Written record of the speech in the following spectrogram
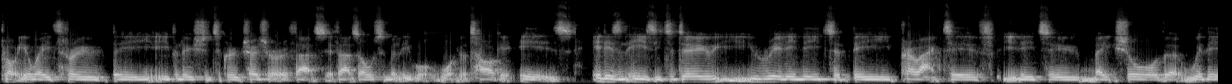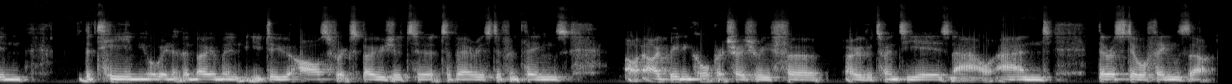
plot your way through the evolution to group treasurer if that's if that's ultimately what, what your target is. It isn't easy to do. You really need to be proactive. You need to make sure that within the team you're in at the moment, you do ask for exposure to, to various different things I've been in corporate treasury for over 20 years now, and there are still things that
